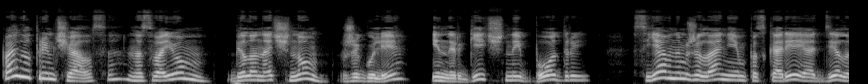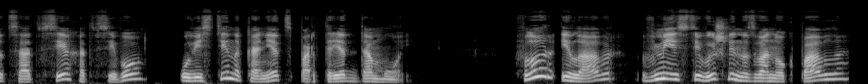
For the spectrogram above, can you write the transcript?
Павел примчался на своем белоночном «Жигуле», энергичный, бодрый, с явным желанием поскорее отделаться от всех, от всего, увести наконец, портрет домой. Флор и Лавр вместе вышли на звонок Павла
